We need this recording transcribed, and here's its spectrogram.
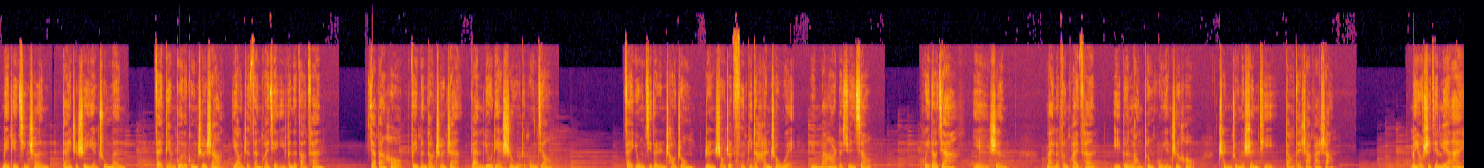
每天清晨带着睡眼出门，在颠簸的公车上咬着三块钱一份的早餐，下班后飞奔到车站赶六点十五的公交，在拥挤的人潮中忍受着刺鼻的汗臭味与满耳的喧嚣。回到家，夜已深，买了份快餐，一顿狼吞虎咽之后，沉重的身体倒在沙发上。没有时间恋爱，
